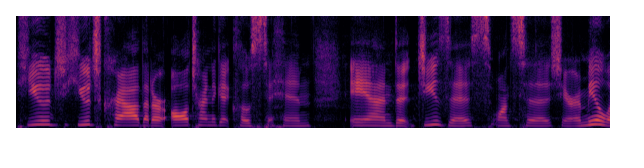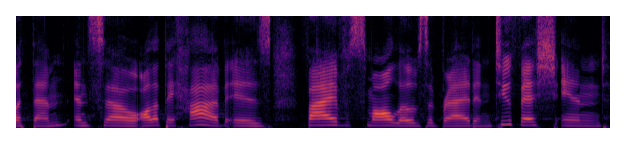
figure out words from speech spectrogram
huge, huge crowd that are all trying to get close to him. And Jesus wants to share a meal with them. And so all that they have is five small loaves of bread and two fish. And,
